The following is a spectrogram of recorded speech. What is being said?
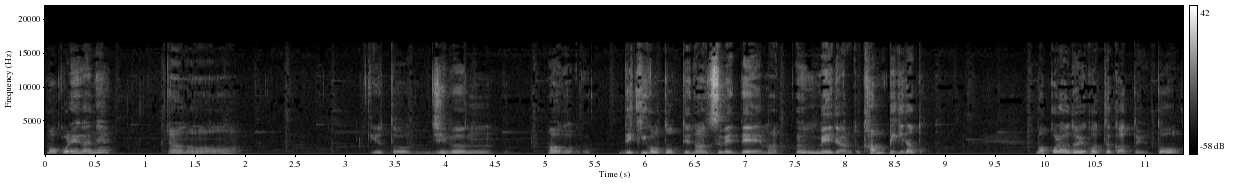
もうこれがねあの言うと自分まあ出来事っていうのは全て、まあ、運命であると完璧だと。まあこれはどういうことかというと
